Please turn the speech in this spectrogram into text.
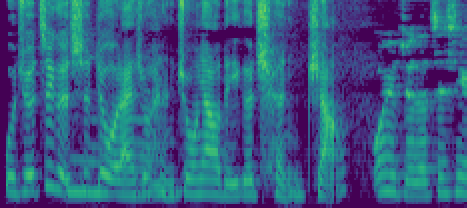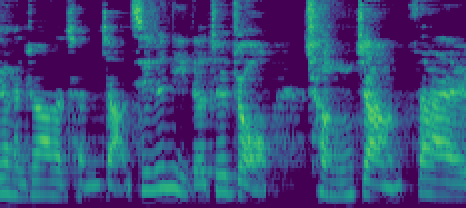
我觉得这个是对我来说很重要的一个成长。我也觉得这是一个很重要的成长。其实你的这种成长，在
